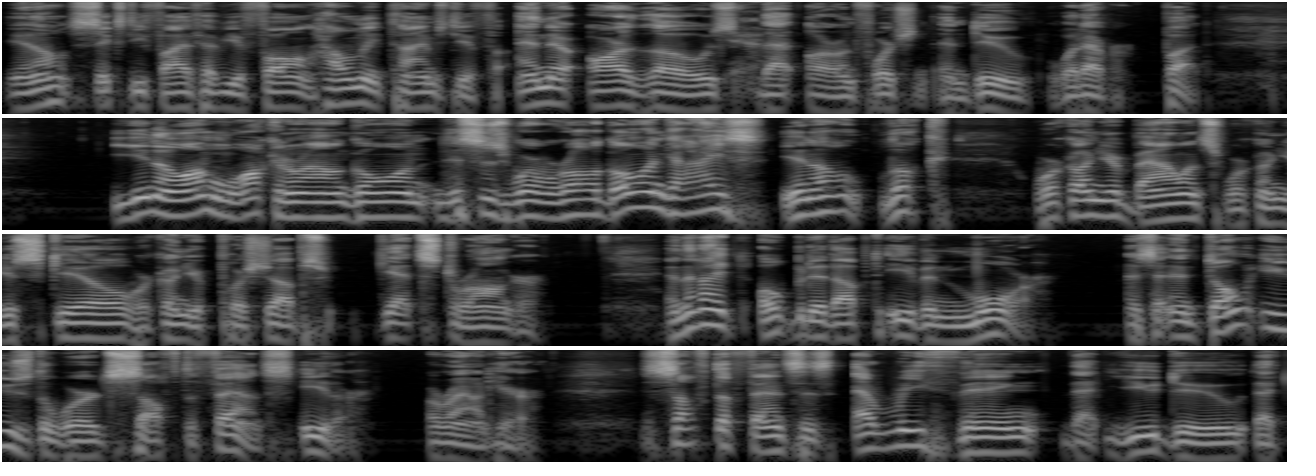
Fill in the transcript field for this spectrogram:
You know, 65, have you fallen? How many times do you fall? And there are those that are unfortunate and do whatever. But you know, I'm walking around going, this is where we're all going, guys. You know, look, work on your balance, work on your skill, work on your push ups, get stronger. And then I opened it up to even more. I said, and don't use the word self defense either around here. Self defense is everything that you do that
